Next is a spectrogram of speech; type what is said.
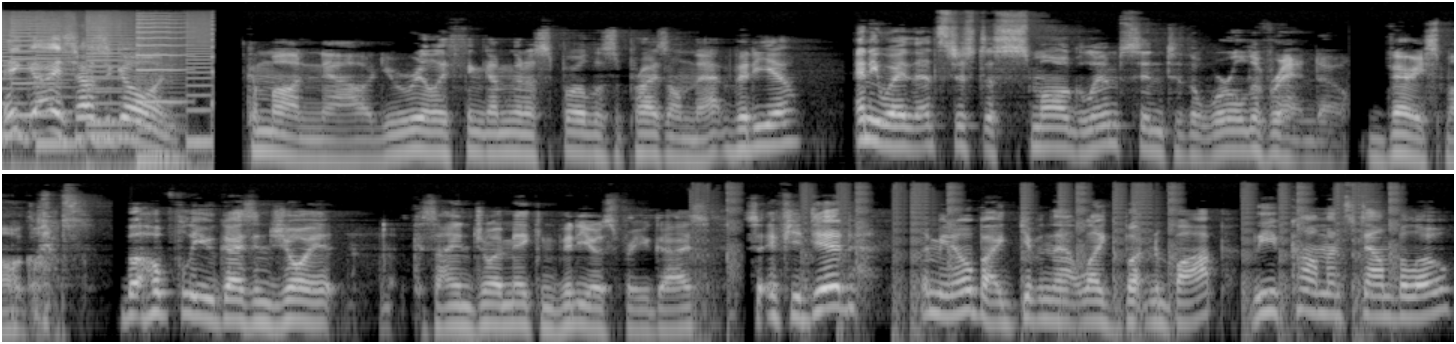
Hey guys, how's it going? Come on now, you really think I'm gonna spoil the surprise on that video? Anyway, that's just a small glimpse into the world of Rando. Very small glimpse. But hopefully you guys enjoy it, because I enjoy making videos for you guys. So if you did, let me know by giving that like button a bop, leave comments down below,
